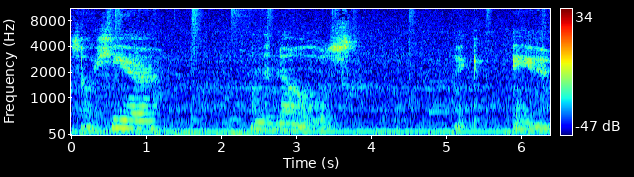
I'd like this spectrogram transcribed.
So here on the nose, like here.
